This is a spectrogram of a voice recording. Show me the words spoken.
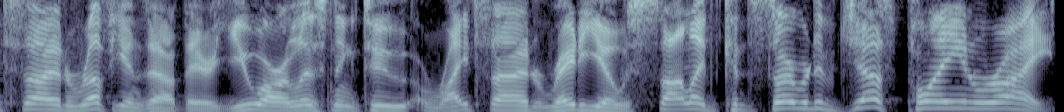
Right side ruffians out there, you are listening to Right Side Radio, solid conservative, just plain right.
